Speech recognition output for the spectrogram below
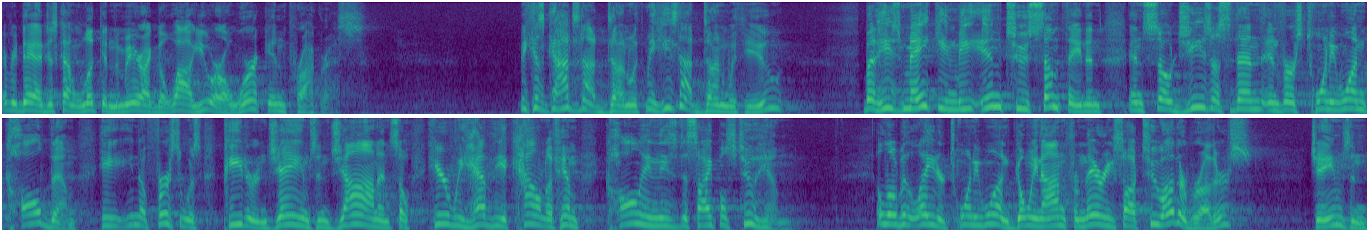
Every day I just kind of look in the mirror, I go, wow, you are a work in progress. Because God's not done with me, He's not done with you but he's making me into something. And, and so Jesus then in verse 21 called them. He, you know, first it was Peter and James and John. And so here we have the account of him calling these disciples to him. A little bit later, 21, going on from there, he saw two other brothers, James and,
